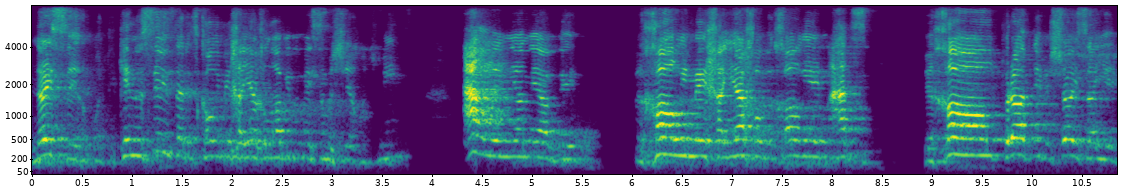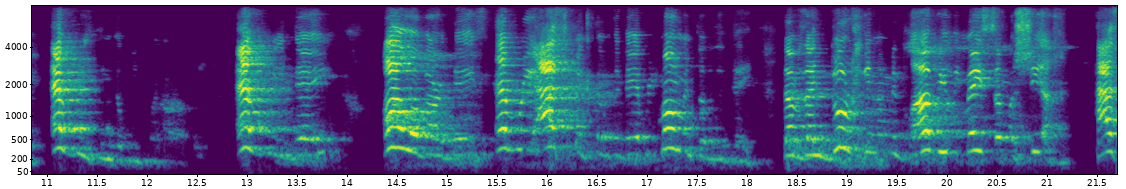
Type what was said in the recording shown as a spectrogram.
the, the what the kiddush says that it's called Mechayach Lavi Mesa Mashiach, which means Al Yoni Aveda, V'chol Mechayach V'chol Yem Atzi, V'chol Prati V'shoy Sayid, everything that we do in our Aveda, every day, all of our days, every aspect of the day, every moment of the day. Has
